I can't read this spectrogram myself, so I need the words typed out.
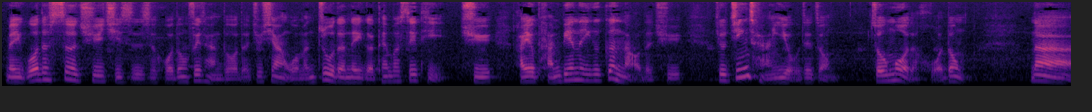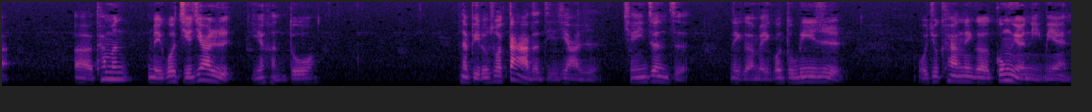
美国的社区其实是活动非常多的，就像我们住的那个 Temple City 区，还有旁边的一个更老的区，就经常有这种周末的活动。那呃，他们美国节假日也很多。那比如说大的节假日，前一阵子那个美国独立日，我就看那个公园里面，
